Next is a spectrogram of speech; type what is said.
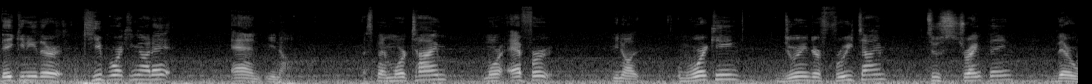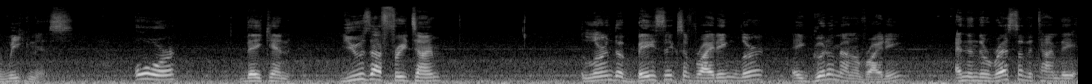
they can either keep working on it and, you know, spend more time, more effort, you know, working during their free time to strengthen their weakness. Or they can use that free time, learn the basics of writing, learn a good amount of writing, and then the rest of the time they,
